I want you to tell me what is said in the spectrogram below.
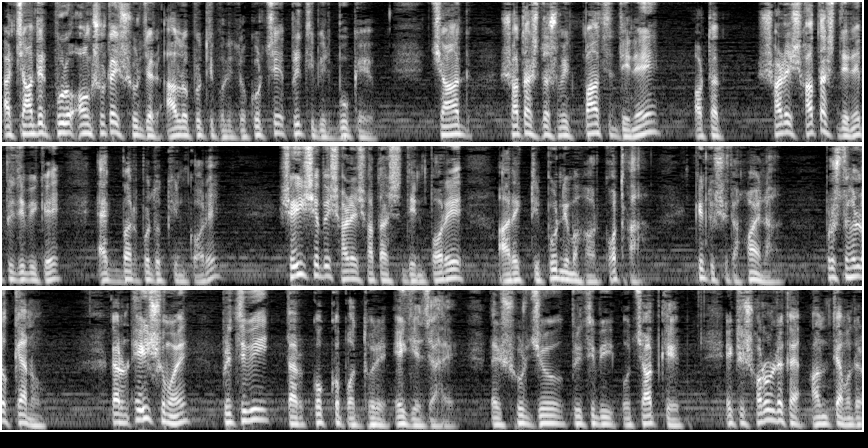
আর চাঁদের পুরো অংশটাই সূর্যের আলো প্রতিফলিত করছে পৃথিবীর বুকে। চাঁদ সাতাশ দশমিক পাঁচ দিনে, অর্থাৎ সাড়ে সাতাশ দিনে পৃথিবীকে একবার প্রদক্ষিণ করে। সেই হিসেবে সাড়ে সাতাশ দিন পরে আরেকটি পূর্ণিমা হওয়ার কথা, কিন্তু সেটা হয় না। প্রশ্ন হলো কেন? কারণ এই সময় পৃথিবী তার কক্ষপথ ধরে এগিয়ে যায়। তাই সূর্য, পৃথিবী ও চাঁদকে একটি সরল রেখায় আনতে আমাদের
